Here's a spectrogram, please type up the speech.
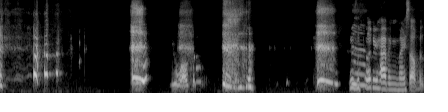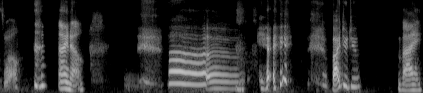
You're welcome. It was a pleasure having myself as well. I know. Ah, okay. Bye, Juju. Bye.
